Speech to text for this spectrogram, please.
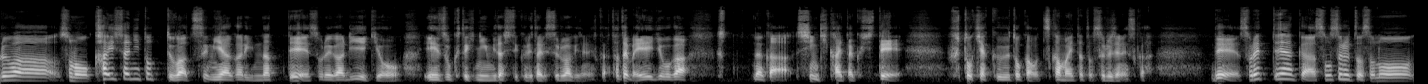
れはその会社にとっては積み上がりになってそれが利益を永続的に生み出してくれたりするわけじゃないですか。例えば営業がなんか新規開拓して太客とかを捕まえたとするじゃないですか。でそれってなんかそうするとその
